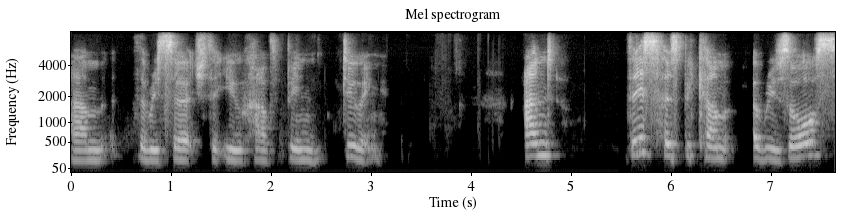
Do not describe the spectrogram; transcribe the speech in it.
um, the research that you have been doing. And this has become a resource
